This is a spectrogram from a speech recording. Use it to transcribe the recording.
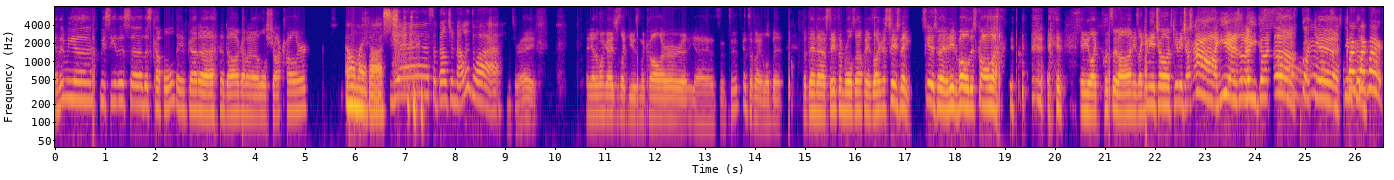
and then we uh we see this uh this couple. They've got a, a dog on a little shock collar. Oh my gosh. Yes, a Belgian Malinois. That's right. And the other one guy's just like using the collar. And yeah, it's it's, it's a funny little bit. But then uh, Statham rolls up and he's like, "Excuse me, excuse me, I need to borrow this collar." and, and he like puts it on. He's like, "Give me a charge, give me a charge." Ah, yes, I know you got. Ah, Oh, fuck yeah. yeah. Keep it Bark, bark, bark.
